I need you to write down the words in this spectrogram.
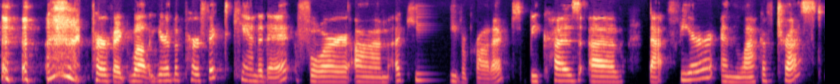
perfect. Well, you're the perfect candidate for um, a Kiva product because of that fear and lack of trust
